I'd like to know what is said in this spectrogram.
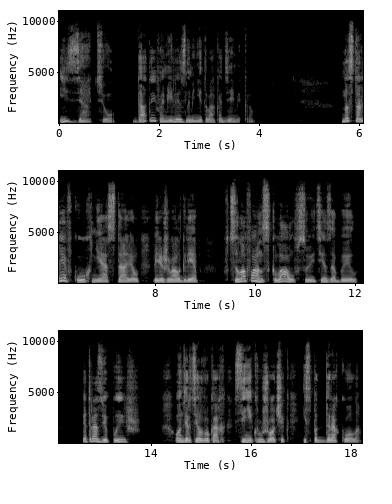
и зятю». Дата и фамилия знаменитого академика. «На столе в кухне оставил», — переживал Глеб. «В целлофан склал, в суете забыл. Это разве пыш?» Он вертел в руках синий кружочек из-под дырокола.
